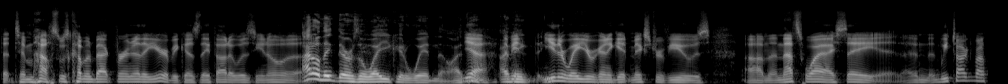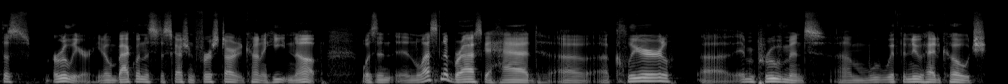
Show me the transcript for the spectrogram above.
that Tim Miles was coming back for another year because they thought it was, you know. Uh, I don't think there was a way you could win, though. I yeah, think, I, I mean, think either way, you were going to get mixed reviews, um, and that's why I say, uh, and we talked about this earlier. You know, back when this discussion first started, kind of heating up, was in, unless Nebraska had a, a clear uh, improvement um, w- with the new head coach,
